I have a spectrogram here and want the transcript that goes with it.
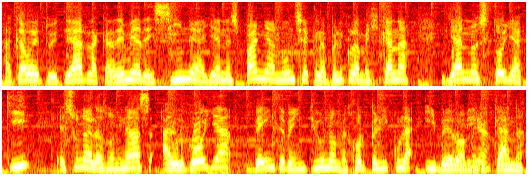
acaba de tuitear, la Academia de Cine allá en España anuncia que la película mexicana Ya no estoy aquí es una de las nominadas al Goya 2021 Mejor Película Iberoamericana,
